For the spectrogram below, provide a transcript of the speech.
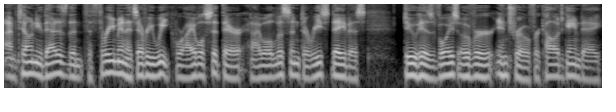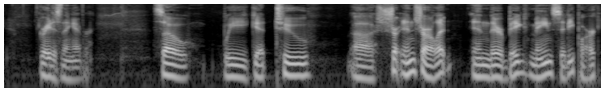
I'm telling you, that is the, the three minutes every week where I will sit there and I will listen to Rece Davis do his voiceover intro for college game day. Greatest thing ever. So we get to uh, in Charlotte in their big main city park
